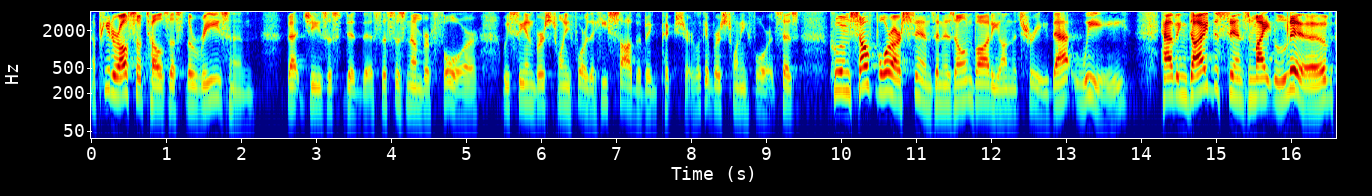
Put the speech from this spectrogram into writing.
Now, Peter also tells us the reason that Jesus did this. This is number four. We see in verse 24 that he saw the big picture. Look at verse 24. It says, Who himself bore our sins in his own body on the tree, that we, having died to sins, might live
